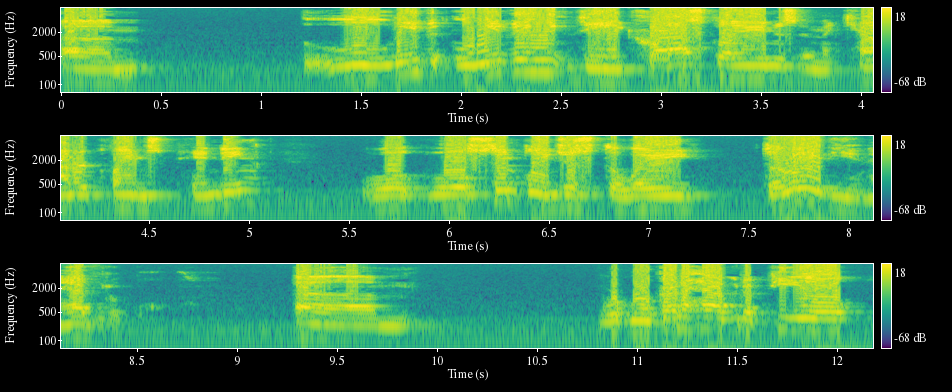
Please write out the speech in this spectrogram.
Um, leave, leaving the cross claims and the counterclaims pending will will simply just delay delay the inevitable. Um, we're, we're going to have an appeal.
